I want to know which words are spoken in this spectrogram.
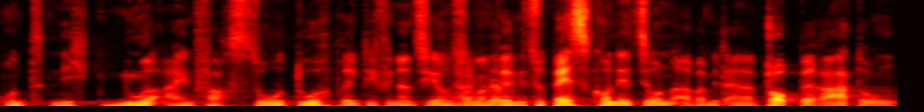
und nicht nur einfach so durchbringt die Finanzierung, ja, sondern wirklich zu Bestkonditionen, aber mit einer Top-Beratung,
